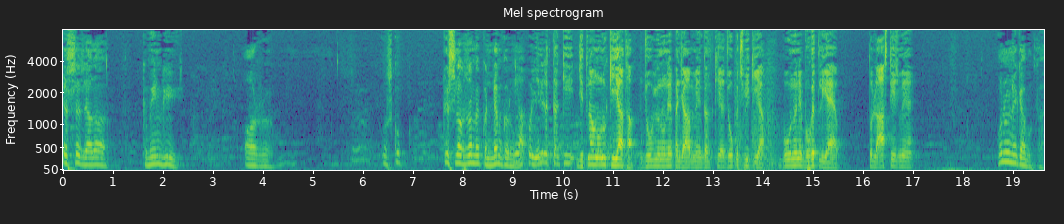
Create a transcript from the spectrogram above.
इससे ज़्यादा कमीनगी और उसको किस लफ्जों में कंडेम करूँगा? आपको ये नहीं लगता कि जितना उन्होंने किया था जो भी उन्होंने पंजाब में गलत किया जो कुछ भी किया वो उन्होंने भुगत लिया है अब? तो लास्ट स्टेज में है। उन्होंने क्या भुगता?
